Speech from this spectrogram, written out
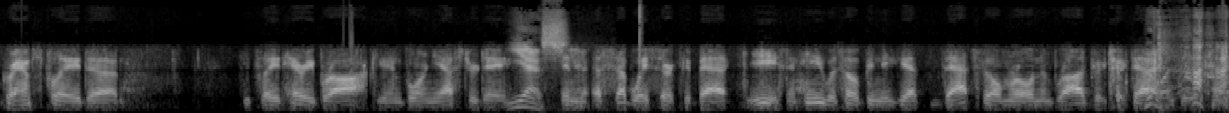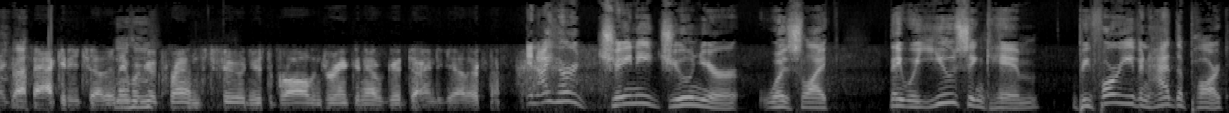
Gramps played. Uh, he played Harry Brock in Born Yesterday Yes. in a subway circuit back east, and he was hoping to get that film role, and then Broderick took that one, so they kind of got back at each other. And they were good friends too, and used to brawl and drink and have a good time together. And I heard Cheney Jr. was like, they were using him before he even had the part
